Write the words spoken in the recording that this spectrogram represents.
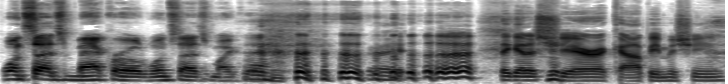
one side's macro and one side's micro. right. They got to share a copy machine.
